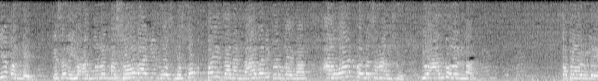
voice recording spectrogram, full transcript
के भन्ने? त्यसैले यो आन्दोलनमा सहभागी हुनुहोस् म सबैजना नागरिकहरूलाई म आह्वान गर्न चाहन्छु। यो आन्दोलनमा तपाईँहरूले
